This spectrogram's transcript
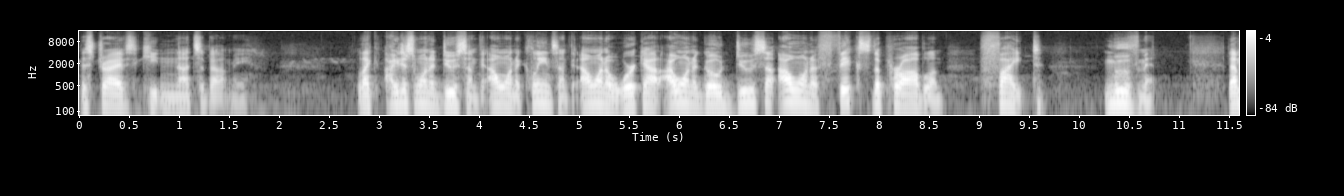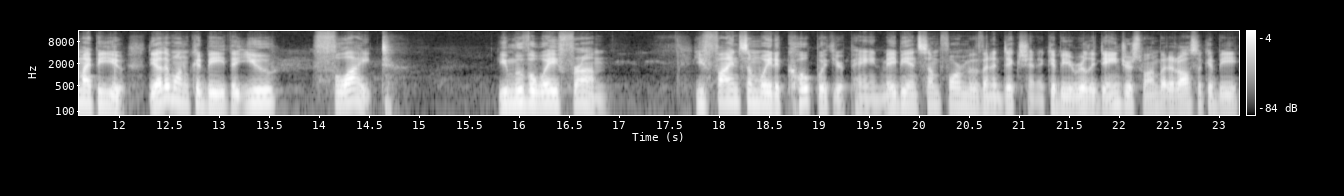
This drives Keaton nuts about me. Like, I just want to do something. I want to clean something. I want to work out. I want to go do something. I want to fix the problem. Fight. Movement. That might be you. The other one could be that you flight. You move away from. You find some way to cope with your pain, maybe in some form of an addiction. It could be a really dangerous one, but it also could be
